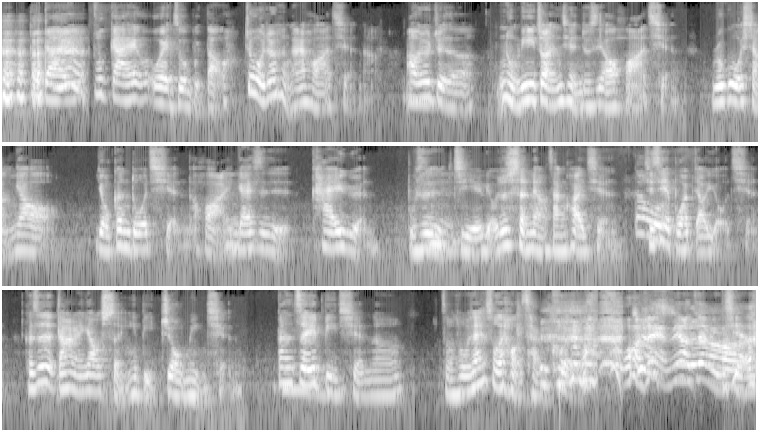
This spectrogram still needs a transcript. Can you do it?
不该。不该我也做不到。就我就很爱花钱啊，啊，我就觉得努力赚钱就是要花钱。如果想要有更多钱的话，应该是开源，不是节流，就是省两三块钱其实也不会比较有钱。可是当然要省一笔救命钱，但是这一笔钱呢？怎么说？我现在说的好惭愧 哦，我好像也没有这笔钱啊。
